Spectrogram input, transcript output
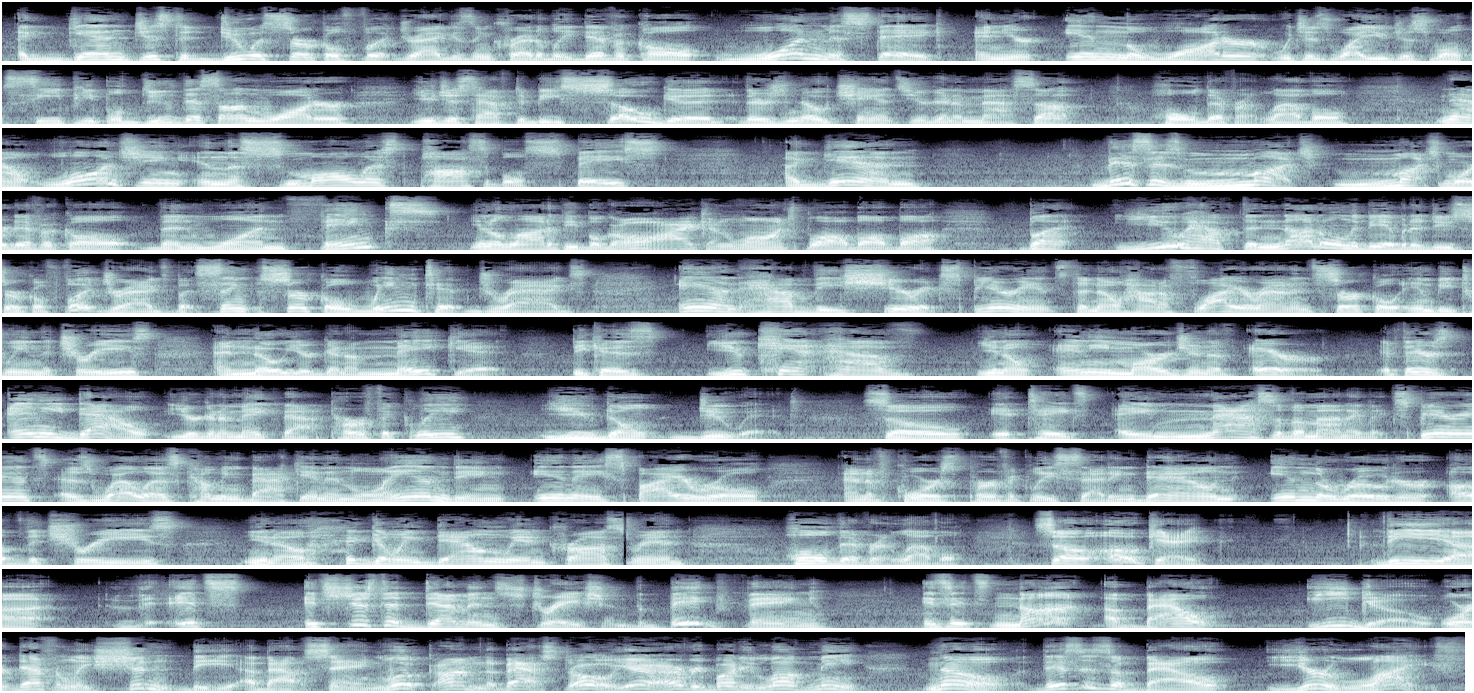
Again, just to do a circle foot drag is incredibly difficult. One mistake and you're in the water, which is why you just won't see people do this on water. You just have to be so good, there's no chance you're gonna mess up. Whole different level. Now, launching in the smallest possible space, again, this is much, much more difficult than one thinks. You know, a lot of people go, oh, I can launch, blah, blah, blah. But you have to not only be able to do circle foot drags, but circle wingtip drags and have the sheer experience to know how to fly around and circle in between the trees and know you're going to make it because you can't have, you know, any margin of error. If there's any doubt you're going to make that perfectly, you don't do it. So it takes a massive amount of experience as well as coming back in and landing in a spiral and of course perfectly setting down in the rotor of the trees, you know, going downwind, crosswind, whole different level. So, okay. The uh it's it's just a demonstration. The big thing is it's not about ego, or it definitely shouldn't be about saying, look, I'm the best. Oh, yeah, everybody love me. No, this is about your life.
